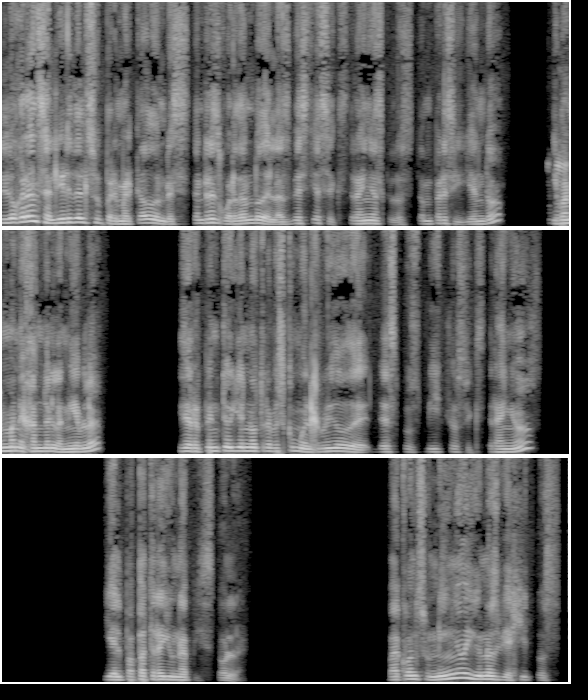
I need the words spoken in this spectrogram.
Logran salir del supermercado donde se están resguardando de las bestias extrañas que los están persiguiendo y van manejando en la niebla y de repente oyen otra vez como el ruido de, de estos bichos extraños y el papá trae una pistola. Va con su niño y unos viejitos.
